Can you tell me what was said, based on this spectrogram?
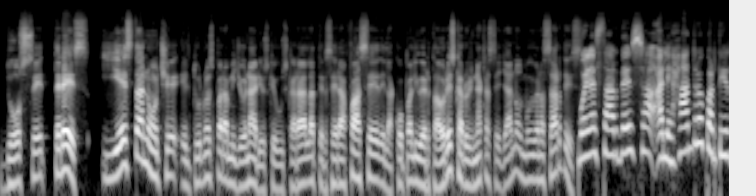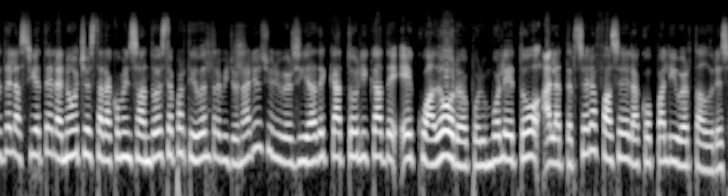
12-3. Y esta noche el turno es para Millonarios, que buscará la tercera fase de la Copa Libertadores. Carolina Castellanos, muy buenas tardes. Buenas tardes, Alejandro. A partir de las 7 de la noche estará comenzando este partido entre Millonarios y Universidad de Católica de Ecuador por un boleto a la tercera fase de la Copa Libertadores.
